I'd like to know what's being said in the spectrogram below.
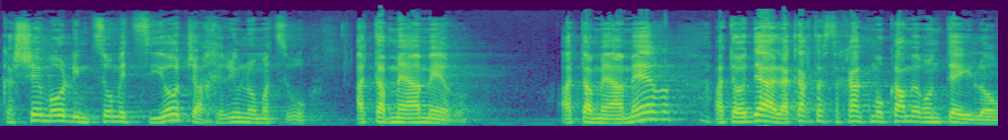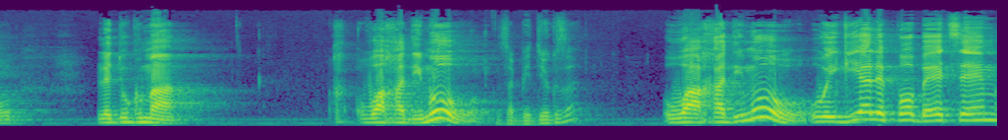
קשה מאוד למצוא מציאות שאחרים לא מצאו. אתה מהמר. אתה מהמר, אתה יודע, לקחת שחקן כמו קמרון טיילור, לדוגמה, וואחד הימור, זה בדיוק זה. וואחד הימור, הוא הגיע לפה בעצם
